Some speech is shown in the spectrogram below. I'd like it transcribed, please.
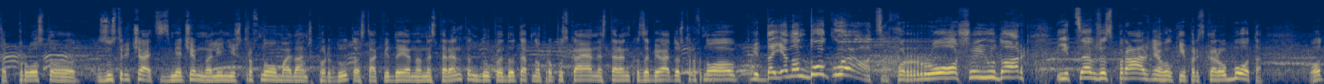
так просто зустрічається з м'ячем на лінії штрафного майданчика Пердут. Ось так віддає на Нестеренко. Ndukwe дотепно пропускає. Нестеренко забігає до штрафного. Віддає на! А Це хороший удар. І це вже справжня голкіперська робота. От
